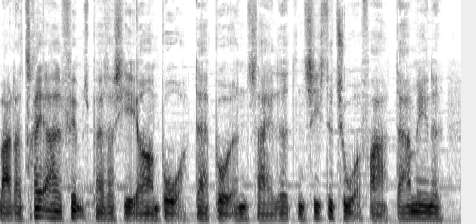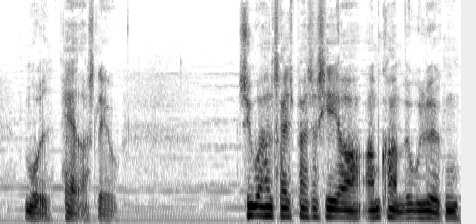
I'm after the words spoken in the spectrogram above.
var der 93 passagerer ombord, da båden sejlede den sidste tur fra Damene mod Haderslev. 57 passagerer omkom ved ulykken,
